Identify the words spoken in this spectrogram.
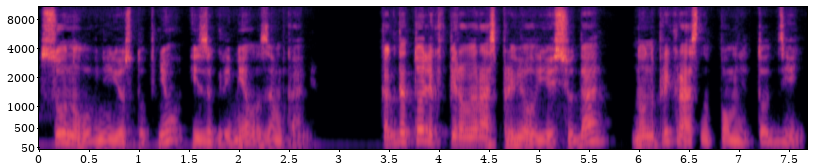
сунула в нее ступню и загремела замками. Когда Толик в первый раз привел ее сюда, Нонна прекрасно помнит тот день,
